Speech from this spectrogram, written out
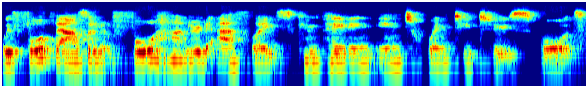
with 4,400 athletes competing in 22 sports.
